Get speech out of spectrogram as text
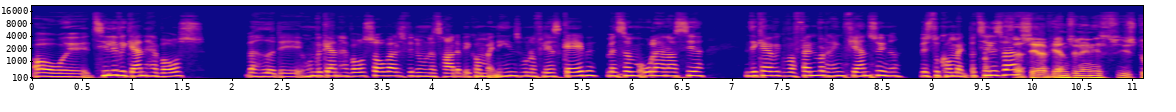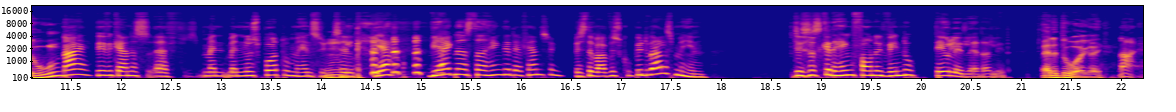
Og øh, Tille vil gerne have vores, hvad hedder det, hun vil gerne have vores soveværelse, fordi hun er træt at vi kommer ind i hendes, hun har flere skabe. Men som Ola han også siger, det kan vi ikke, hvor fanden må du hænge fjernsynet, hvis du kommer ind på Tilles Så værelse? ser jeg fjernsyn ind i, i stuen. Nej, vi vil gerne... Men, men nu spurgte du med hensyn mm. til... Ja, vi har ikke noget sted at hænge det der fjernsyn, hvis det var, vi skulle bytte værelse med hende. Fordi så skal det hænge foran et vindue. Det er jo lidt latterligt. Er det du ikke rigtigt? Nej.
